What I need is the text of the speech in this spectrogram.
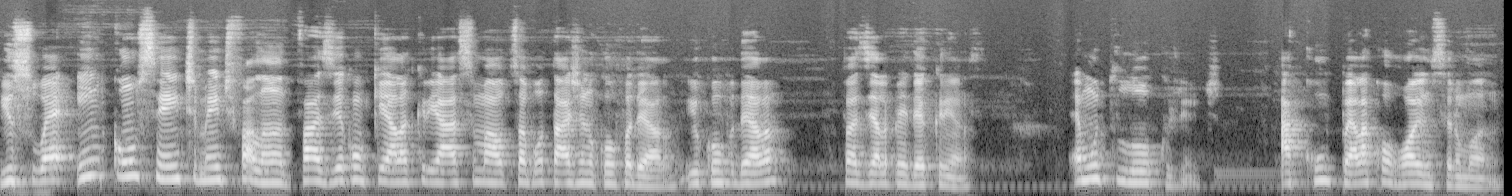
isso é inconscientemente falando, fazia com que ela criasse uma autossabotagem no corpo dela. E o corpo dela fazia ela perder a criança. É muito louco, gente. A culpa, ela corrói um ser humano.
